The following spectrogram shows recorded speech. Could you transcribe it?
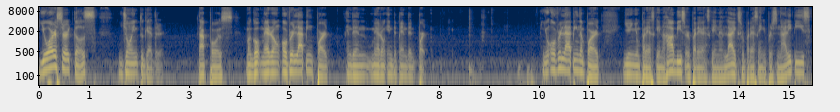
your circles join together. Tapos, mag merong overlapping part and then merong independent part. Yung overlapping na part, yun yung parehas kayo ng hobbies or parehas kayo ng likes or parehas kayo ng personalities.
